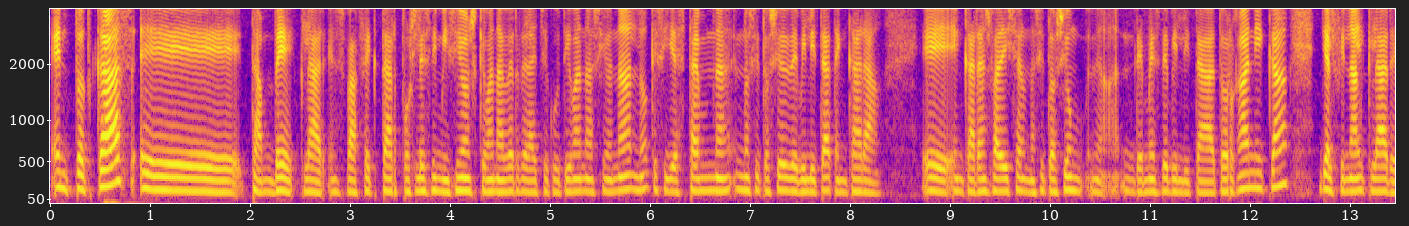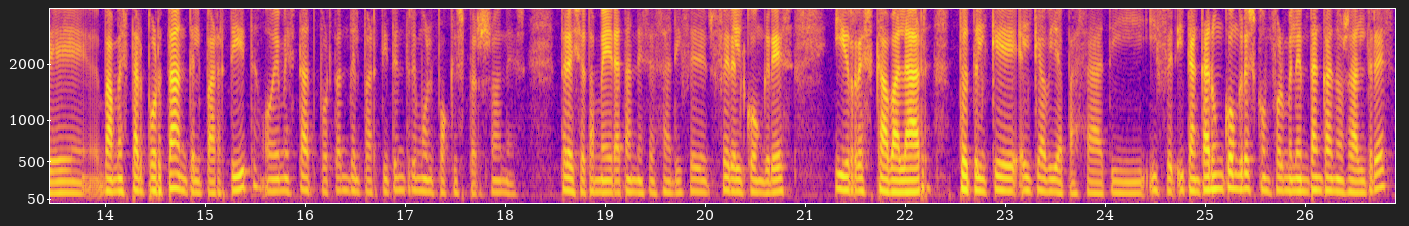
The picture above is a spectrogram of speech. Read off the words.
En tot cas, eh, també, clar, ens va afectar pues, les dimissions que van haver de l'executiva nacional, no? que si ja està en una, en una situació de debilitat encara, eh, encara ens va deixar una situació de més debilitat orgànica i al final, clar, eh, vam estar portant el partit, o hem estat portant el partit entre molt poques persones. Per això també era tan necessari fer, fer el congrés i rescabalar tot el que, el que havia passat i, i, fer, i tancar un congrés conforme l'hem tancat nosaltres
